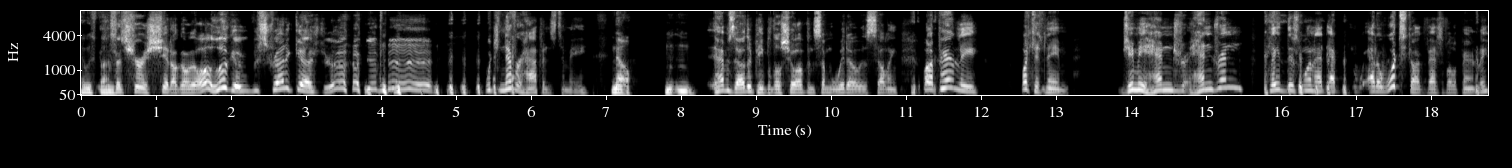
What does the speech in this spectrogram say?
it was fun. So sure as shit, I'll go. Oh, look, a Stratocaster, which never happens to me. No, Mm-mm. It happens to other people. They'll show up and some widow is selling. Well, apparently, what's his name? Jimmy Hendr- Hendren played this one at, at at a Woodstock festival. Apparently,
